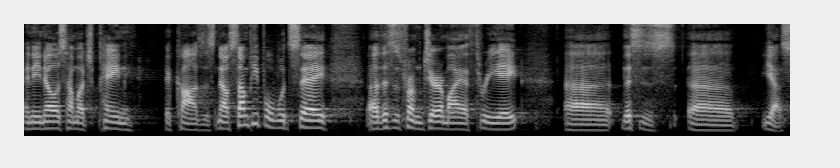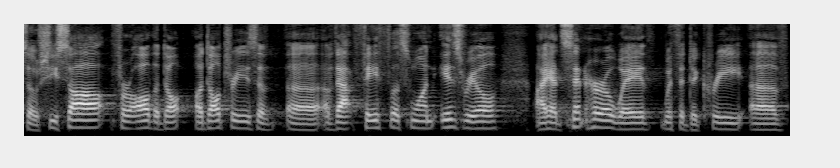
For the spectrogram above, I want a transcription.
and he knows how much pain it causes. Now, some people would say, uh, this is from Jeremiah 3 8. Uh, this is, uh, yeah, so she saw for all the adul- adulteries of, uh, of that faithless one, Israel, I had sent her away with a decree of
